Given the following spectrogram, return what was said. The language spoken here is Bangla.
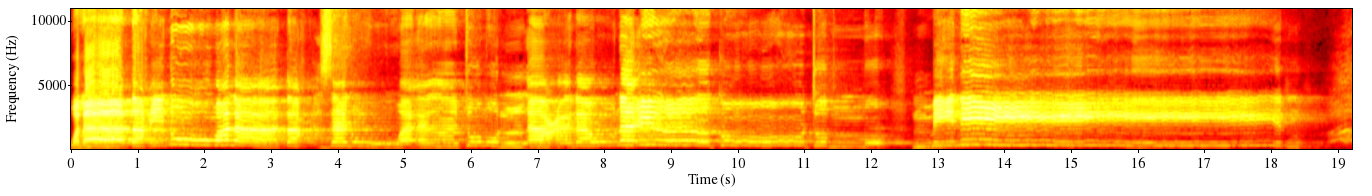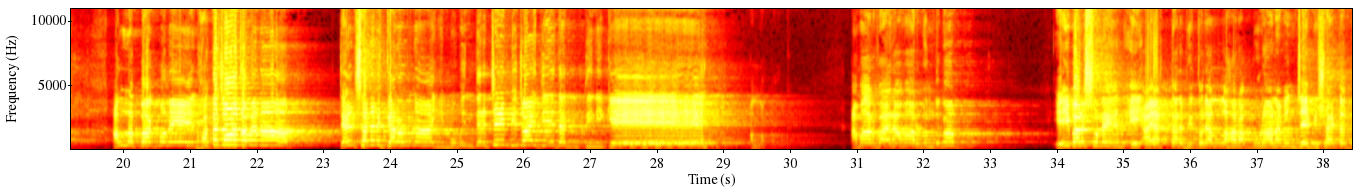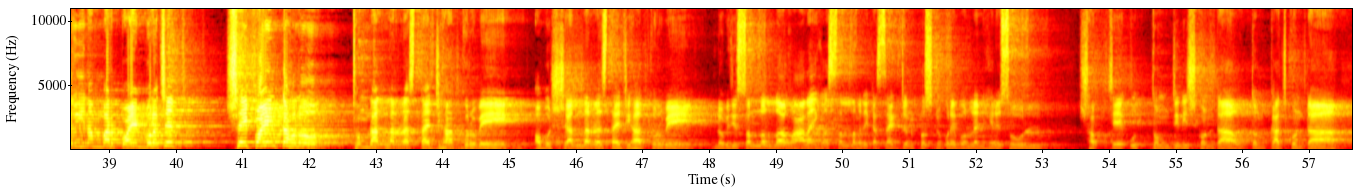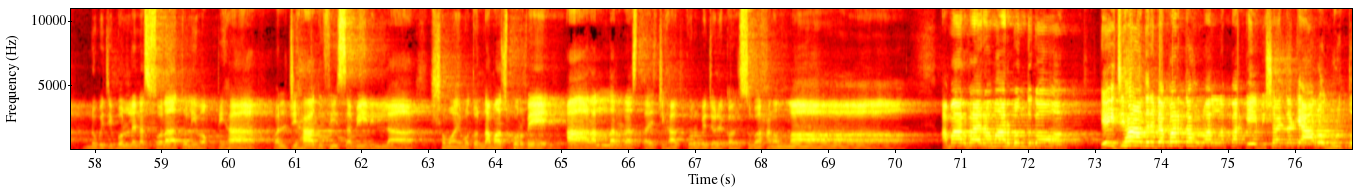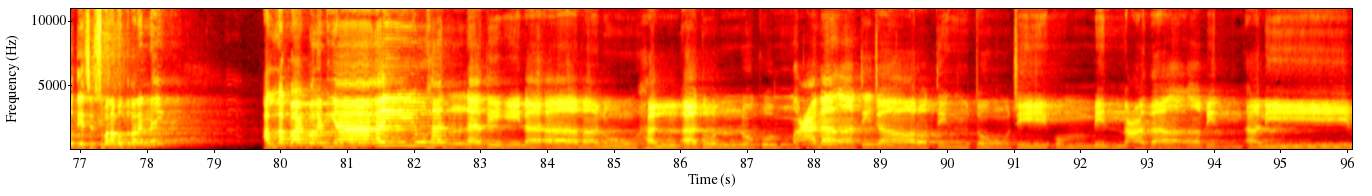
ولا تحنوا ولا تحزنوا وأنتم الأعلون إن كنتم مؤمنين আল্লাহ পাক বলেন হতাশ হওয়া যাবে না টেনশনের কারণ নাই মুমিনদের যে বিজয় দিয়ে দেন তিনি কে আল্লাহ পাক। আমার ভাইরা, আমার বন্ধুগণ, এইবার শোনেন, এই আয়াতটার ভিতরে আল্লাহ রাব্বুল আলামিন যে বিষয়টা দুই নাম্বার পয়েন্ট বলেছেন, সেই পয়েন্টটা হলো, তোমরা আল্লাহর রাস্তায় জিহাদ করবে, অবশ্যই আল্লাহর রাস্তায় জিহাদ করবে। নবীজি সাল্লাল্লাহু আলাইহি ওয়াসাল্লামের কাছে একজন প্রশ্ন করে বললেন, হে রাসূল, সবচেয়ে উত্তম জিনিস কোনটা? উত্তম কাজ কোনটা? নবীজি বললেন সময় মতো নামাজ পড়বে আর আল্লাহর রাস্তায় জিহাদ করবে জোরে কন আমার ভাইয়ের, আমার বন্ধুগণ, এই জিহাদের ব্যাপারটা হলো আল্লাহ পাক এই বিষয়টাকে আরও গুরুত্ব দিয়েছে সুবহানাল্লাহ বলতে পারেন নাই? আল্লাহ পাক বলেন আমানু হাল আদুল্লুকুম আলা তিজারাতিন তুজিকুম মিন আযাবিন আলীম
